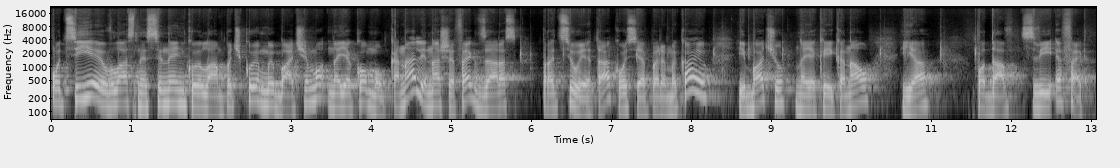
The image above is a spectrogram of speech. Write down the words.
оцією власне синенькою лампочкою ми бачимо, на якому каналі наш ефект зараз працює. Так, ось я перемикаю і бачу, на який канал я подав свій ефект.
